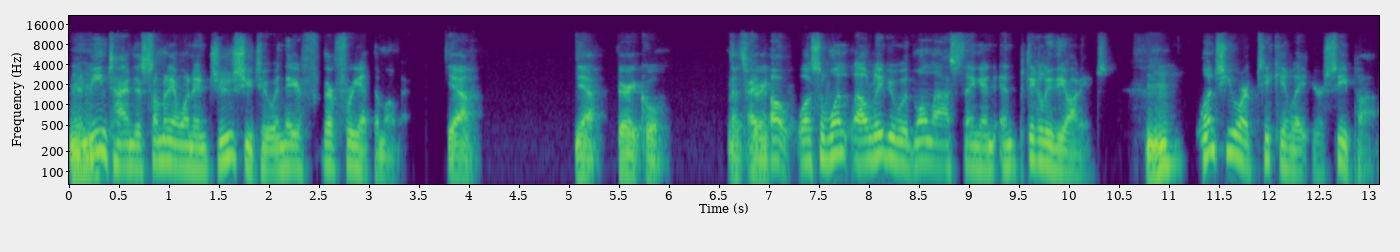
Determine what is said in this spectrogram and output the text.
In Mhm. the meantime, there's somebody I want to introduce you to, and they're they're free at the moment. Yeah. Yeah. Very cool. That's Right? great. Oh, well, so one I'll leave you with one last thing, and, and particularly the audience. Mhm. Once you articulate your CPOP,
